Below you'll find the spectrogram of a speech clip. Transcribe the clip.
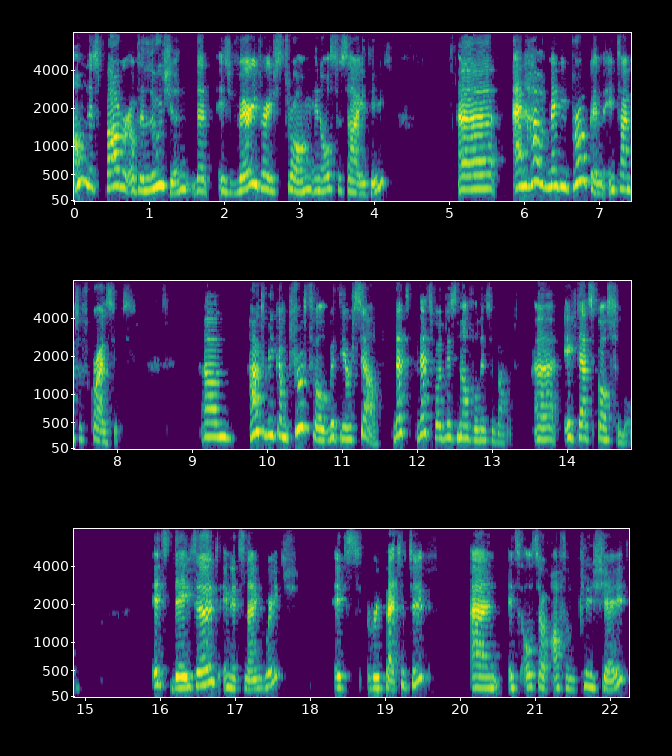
on this power of illusion that is very, very strong in all societies uh, and how it may be broken in times of crisis. Um, how to become truthful with yourself. That's, that's what this novel is about, uh, if that's possible. It's dated in its language, it's repetitive, and it's also often cliched.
